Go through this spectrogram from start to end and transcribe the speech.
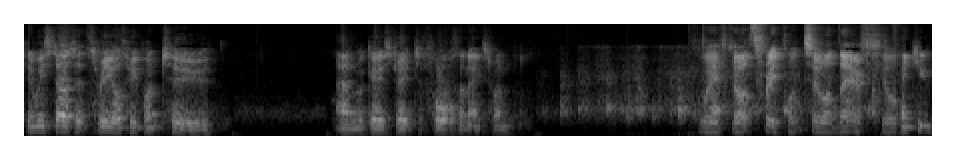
Can we start at 3 or 3.2 and we'll go straight to 4 for the next one? We've got 3.2 on there if you're. Thank you.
